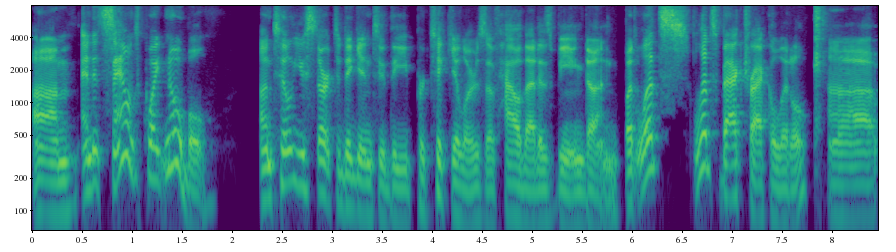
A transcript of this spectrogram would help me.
Um, and it sounds quite noble until you start to dig into the particulars of how that is being done. But let's let's backtrack a little. Uh,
